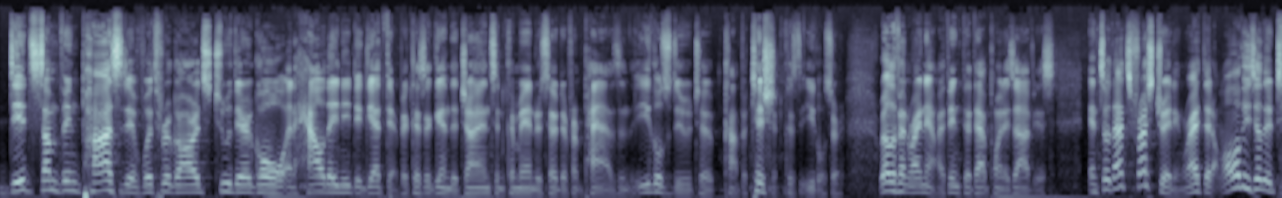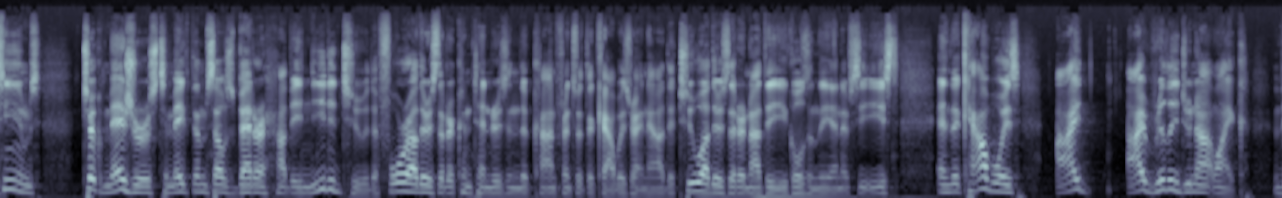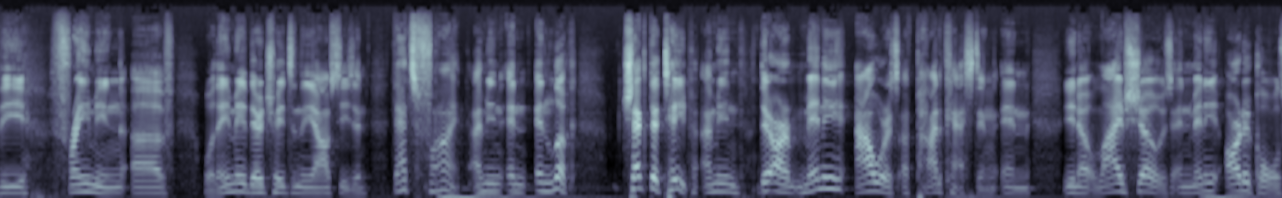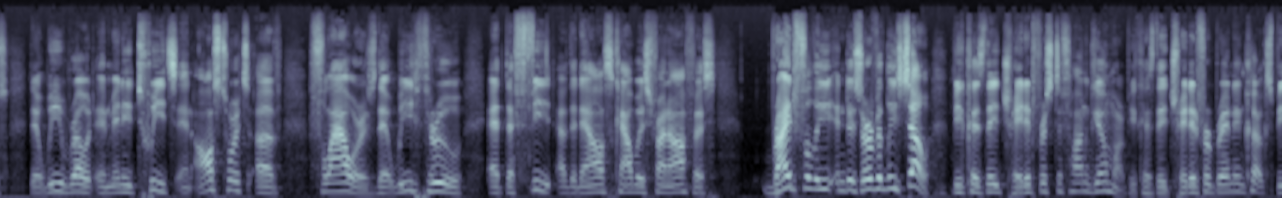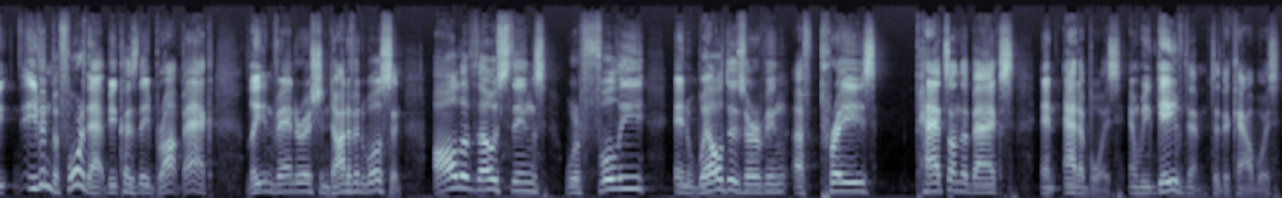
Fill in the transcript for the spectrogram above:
did something positive with regards to their goal and how they need to get there. Because again, the Giants and Commanders have different paths than the Eagles do to competition because the Eagles are relevant right now. I think that that point is obvious. And so that's frustrating, right? That all these other teams took measures to make themselves better how they needed to. The four others that are contenders in the conference with the Cowboys right now, the two others that are not the Eagles in the NFC East, and the Cowboys, I I really do not like the framing of well, they made their trades in the offseason. That's fine. I mean, and and look, check the tape. I mean, there are many hours of podcasting and you know live shows and many articles that we wrote and many tweets and all sorts of flowers that we threw at the feet of the Dallas Cowboys front office rightfully and deservedly so because they traded for Stephon Gilmore, because they traded for Brandin Cooks, be, even before that because they brought back Leighton Vander Esch and Donovan Wilson. All of those things were fully and well deserving of praise, pats on the backs, and attaboys, and we gave them to the Cowboys.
